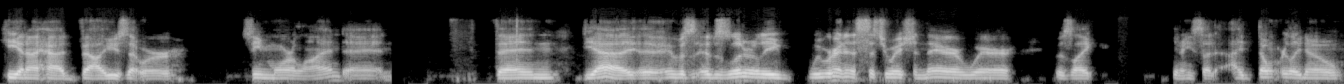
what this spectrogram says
He and I had values that were seemed more aligned, and then yeah, it, it was it was literally we were in a situation there where it was like, you know, he said, I don't really know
